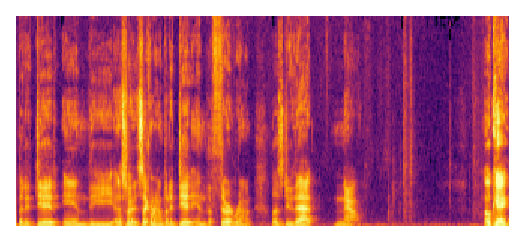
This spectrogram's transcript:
but it did in the uh, sorry, the second round, but it did in the third round. Let's do that now. Okay,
